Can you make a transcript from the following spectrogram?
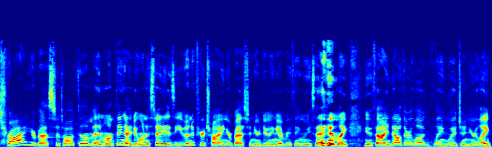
try your best to talk to them. And one thing I do want to say is even if you're trying your best and you're doing everything we say and like you find out their love language and you're like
